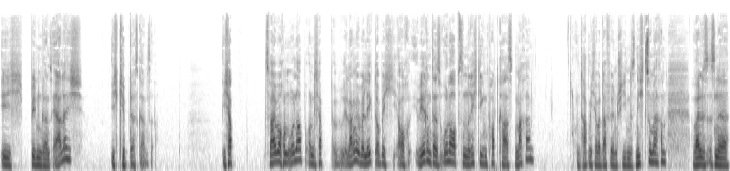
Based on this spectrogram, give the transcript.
ich bin ganz ehrlich, ich kipp das Ganze. Ich habe zwei Wochen Urlaub und ich habe lange überlegt, ob ich auch während des Urlaubs einen richtigen Podcast mache und habe mich aber dafür entschieden, das nicht zu machen, weil es ist eine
